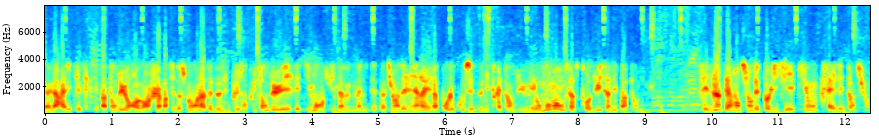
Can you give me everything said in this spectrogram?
Euh, la réalité, c'est que c'est pas tendu. En revanche, à partir de ce moment-là, c'est devenu de plus en plus tendu. Et effectivement, ensuite, la manifestation a dégénéré. Et là, pour le coup, c'est devenu très tendu. Mais au moment où ça se produit, ça n'est pas tendu. c'est l'intervention des policiers qui ont créé les tensions.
